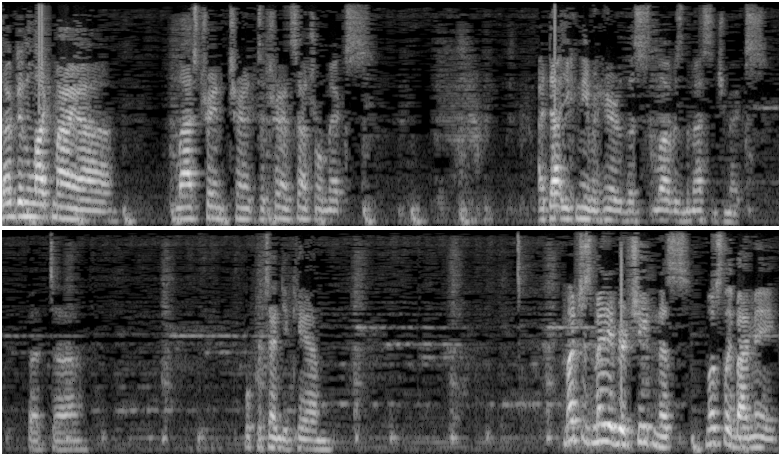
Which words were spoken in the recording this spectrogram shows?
Doug didn't like my uh, last train to Trancentral mix. I doubt you can even hear this "Love Is the Message" mix, but uh, we'll pretend you can. Much is made of your cheapness, mostly by me.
